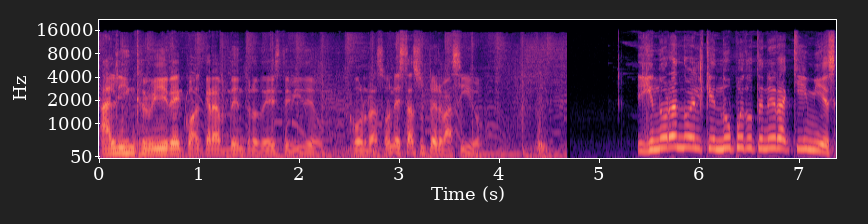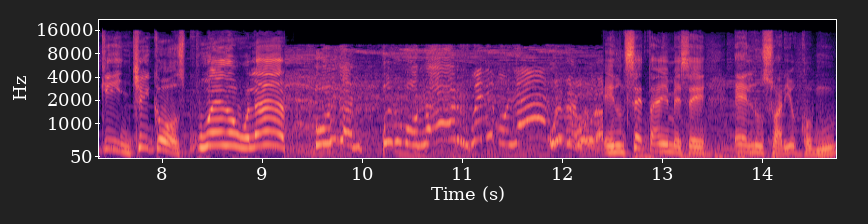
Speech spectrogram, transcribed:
al incluir Equacraft dentro de este video. Con razón está súper vacío. Ignorando el que no puedo tener aquí mi skin, chicos, ¡puedo volar! ¡Oigan! ¡Puedo volar! ¡Puede volar! ¡Puede volar! En ZMC, el usuario común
